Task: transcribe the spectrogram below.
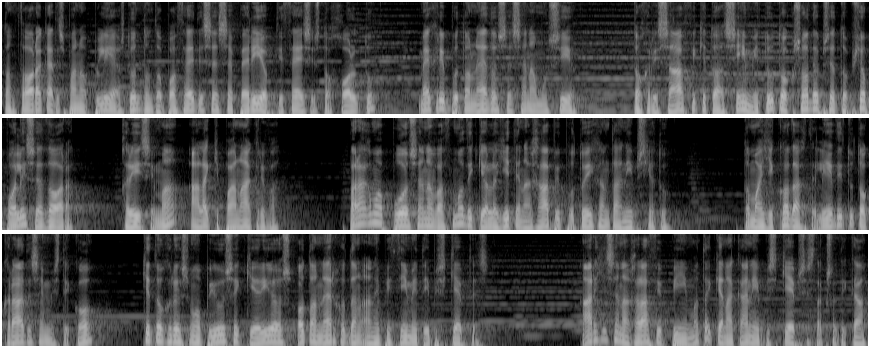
Τον θώρακα της πανοπλίας του τον τοποθέτησε σε περίοπτη θέση στο χόλ του μέχρι που τον έδωσε σε ένα μουσείο. Το χρυσάφι και το ασίμι του το ξόδεψε το πιο πολύ σε δώρα, χρήσιμα αλλά και πανάκριβα. Πράγμα που ως ένα βαθμό δικαιολογεί την αγάπη που του είχαν τα νύψια του. Το μαγικό δαχτυλίδι του το κράτησε μυστικό και το χρησιμοποιούσε κυρίως όταν έρχονταν ανεπιθύμητοι επισκέπτες. Άρχισε να γράφει ποίηματα και να κάνει επισκέψεις στα ξωτικά.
